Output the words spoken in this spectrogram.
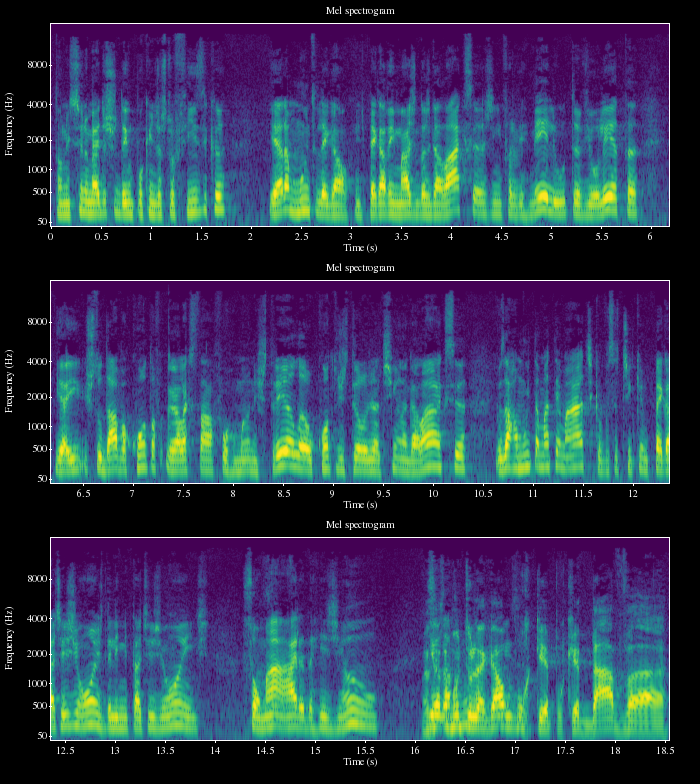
Então, no ensino médio, eu estudei um pouquinho de astrofísica e era muito legal. A gente pegava a imagem das galáxias de infravermelho, ultravioleta, e aí estudava quanto a galáxia estava formando estrela, o quanto de estrela já tinha na galáxia. Eu usava muita matemática, você tinha que pegar as regiões, delimitar as regiões, somar a área da região. Mas era muito legal coisa. por quê? Porque dava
